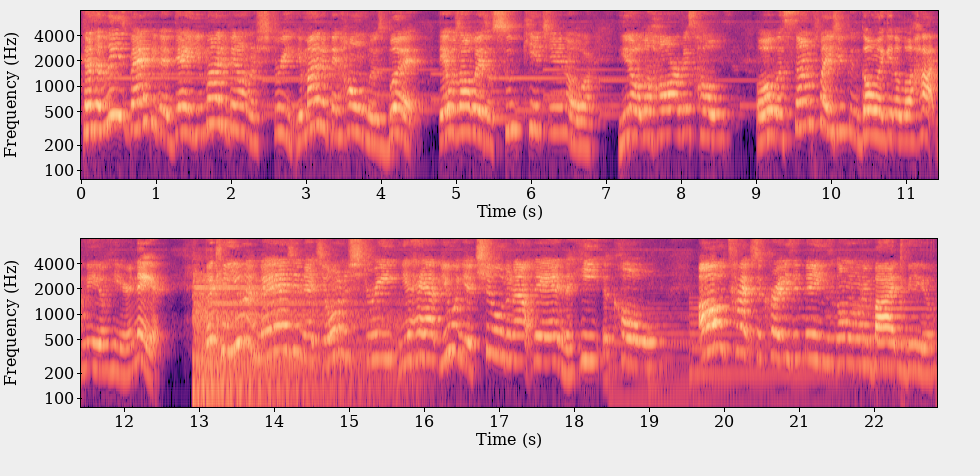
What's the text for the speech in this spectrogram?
Cause at least back in the day, you might have been on the street, you might have been homeless, but there was always a soup kitchen or you know, a harvest host or was some place you can go and get a little hot meal here and there. But can you imagine that you're on the street, you have you and your children out there in the heat, the cold, all types of crazy things going on in Bidenville.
